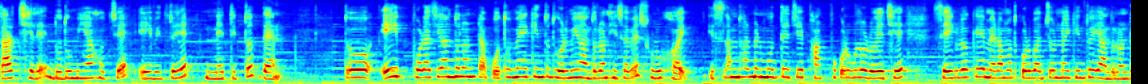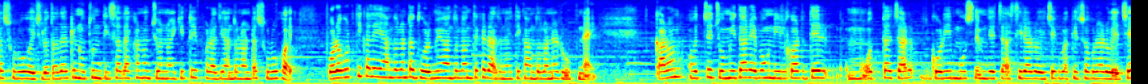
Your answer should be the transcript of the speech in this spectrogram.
তার ছেলে দুদু মিয়া হচ্ছে এই বিদ্রোহে নেতৃত্ব দেন। তো এই ফরাজি আন্দোলনটা প্রথমে কিন্তু ধর্মীয় আন্দোলন হিসেবে শুরু হয়। ইসলাম ধর্মের মধ্যে যে ফাঁক ফোকরগুলো রয়েছে, সেইগুলোকে মেরামত করবার জন্যই কিন্তু এই আন্দোলনটা শুরু হয়েছিল। তাদেরকে নতুন দিশা দেখানোর জন্যই কিন্তু এই ফরাজি আন্দোলনটা শুরু হয়। পরবর্তীকালে এই আন্দোলনটা ধর্মীয় আন্দোলন থেকে রাজনৈতিক আন্দোলনের রূপ নেয়। কারণ হচ্ছে জমিদার এবং নীলকরদের অত্যাচার, গরিব মুসলিম যে চাষিরা রয়েছে বা কৃষকরা রয়েছে,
